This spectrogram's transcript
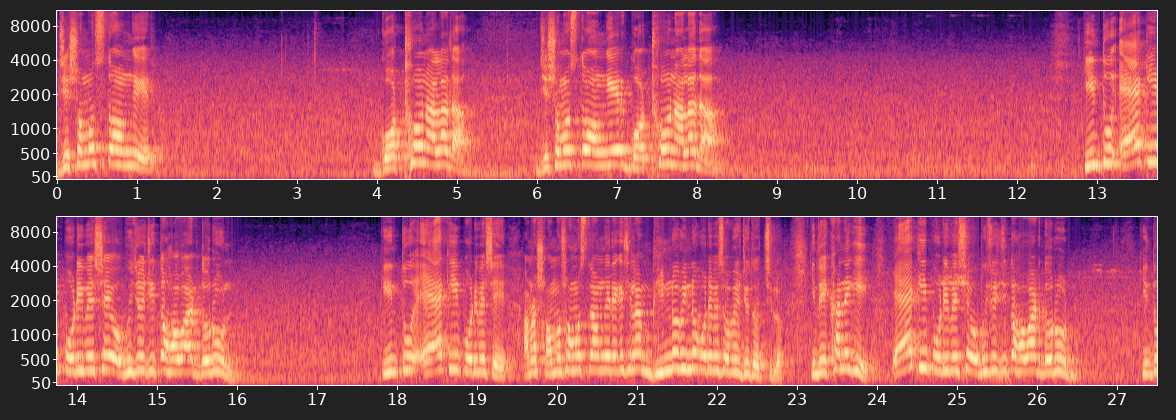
যে সমস্ত অঙ্গের গঠন আলাদা, যে সমস্ত অঙ্গের গঠন আলাদা কিন্তু একই পরিবেশে অভিযোজিত হওয়ার দরুন। কিন্তু একই পরিবেশে আমরা সমসমস্ত অঙ্গে দেখেছিলাম, ভিন্ন ভিন্ন পরিবেশে অভিযোজিত হচ্ছিল। কিন্তু এখানে কি একই পরিবেশে অভিযোজিত হওয়ার দরুন? কিন্তু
